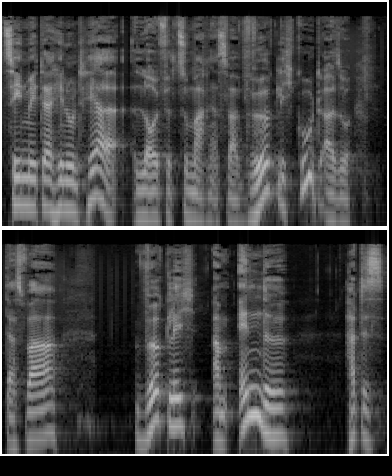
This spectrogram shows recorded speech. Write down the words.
10 Meter hin und her Läufe zu machen. Es war wirklich gut. Also das war wirklich am Ende hat es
